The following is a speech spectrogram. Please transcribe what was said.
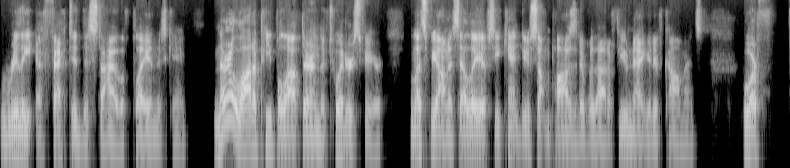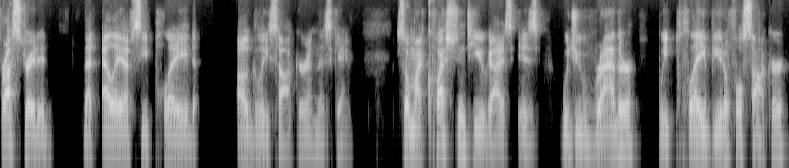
really affected the style of play in this game. And there are a lot of people out there in the Twitter sphere. And let's be honest, LAFC can't do something positive without a few negative comments who are frustrated that LAFC played ugly soccer in this game. So, my question to you guys is Would you rather we play beautiful soccer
